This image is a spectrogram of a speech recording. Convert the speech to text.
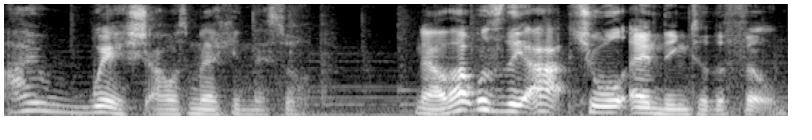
I wish I was making this up. Now that was the actual ending to the film.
